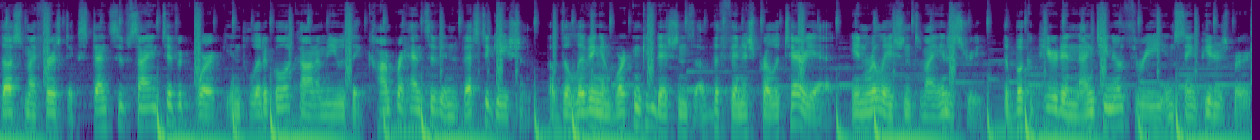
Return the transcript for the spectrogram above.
Thus, my first extensive scientific work in political economy was a comprehensive investigation of the living and working conditions of the Finnish proletariat in relation to my industry. The book appeared in 1903 in St. Petersburg.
